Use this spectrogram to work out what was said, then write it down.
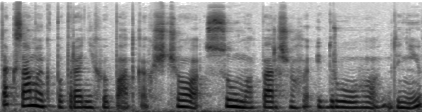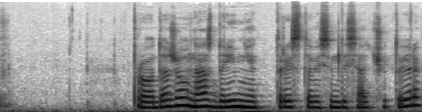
Так само, як в попередніх випадках, що сума першого і другого днів продажу у нас дорівнює 384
